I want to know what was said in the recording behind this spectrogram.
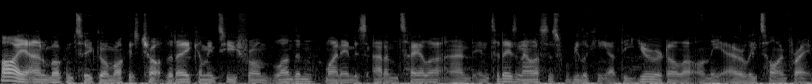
Hi and welcome to Go Markets Chart of the Day coming to you from London. My name is Adam Taylor and in today's analysis we'll be looking at the euro dollar on the hourly time frame.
